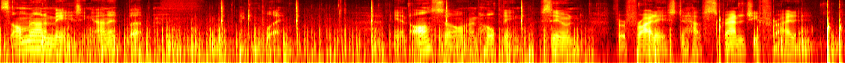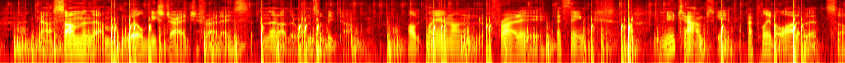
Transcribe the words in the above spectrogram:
So I'm not amazing at it, but I can play. And also, I'm hoping soon for Fridays to have Strategy Friday. Now, some of them will be Strategy Fridays, and then other ones will be dumb. I'll be playing on Friday, I think, the new Tabs game. I played a lot of it, so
